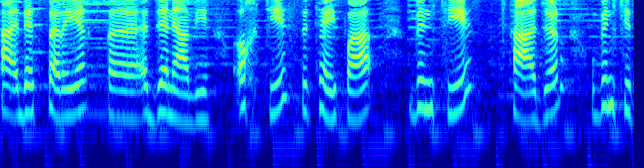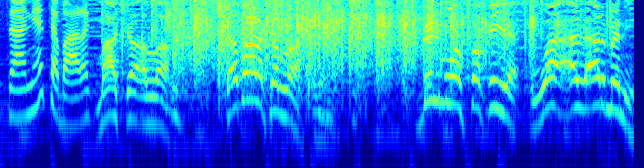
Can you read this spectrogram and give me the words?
قائدة فريق آه، الجنابي. أختي ست هيفاء بنتي هاجر وبنتي الثانية تبارك. ما شاء الله. تبارك الله. بالموفقية والأرمني.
